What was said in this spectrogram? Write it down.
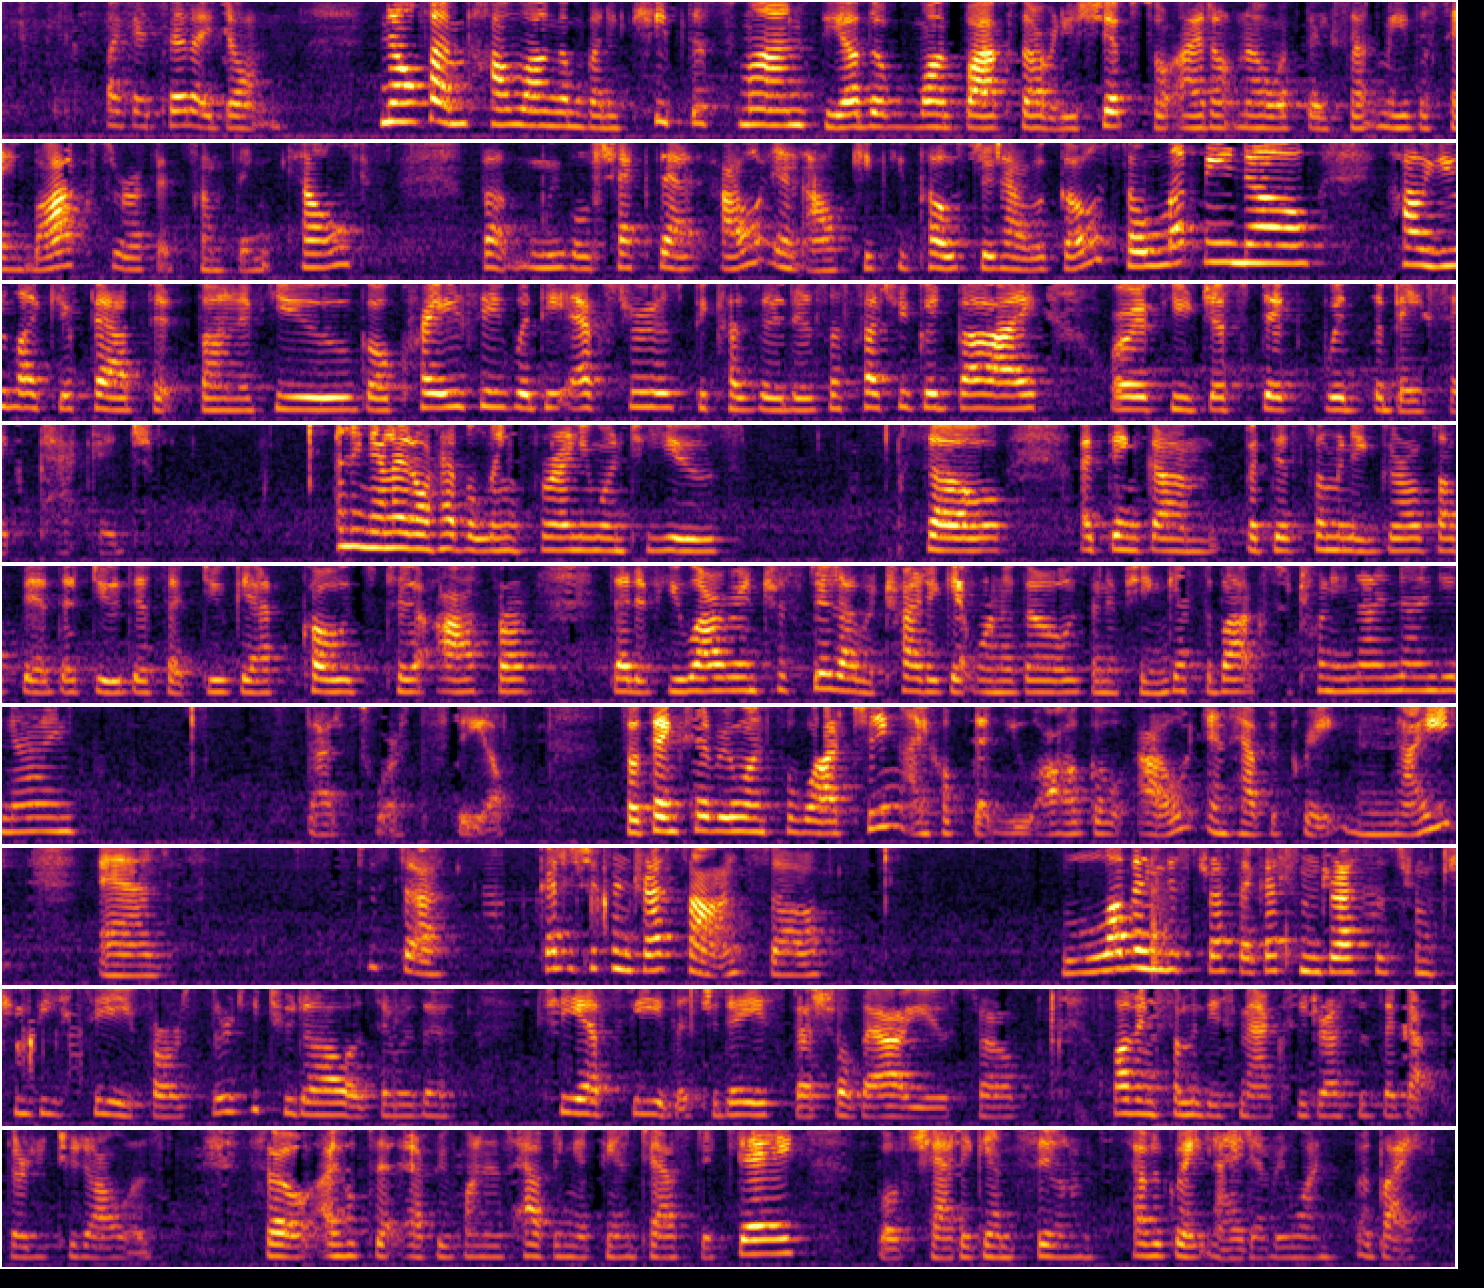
Like I said, I don't know if I'm how long I'm going to keep this one. The other one box already shipped, so I don't know if they sent me the same box or if it's something else. But we will check that out and I'll keep you posted how it goes. So let me know how you like your FabFitFun. If you go crazy with the extras because it is a, such a good buy, or if you just stick with the basic package. And again, I don't have a link for anyone to use. So I think, um, but there's so many girls out there that do this, that do get codes to offer, that if you are interested, I would try to get one of those. And if you can get the box for $29.99, that's worth steal. So thanks everyone for watching. I hope that you all go out and have a great night. And just uh, got a different dress on, so loving this dress. I got some dresses from QVC for $32. They were the TSV, the today's special value. So loving some of these maxi dresses I got for $32. So I hope that everyone is having a fantastic day. We'll chat again soon. Have a great night, everyone. Bye-bye.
